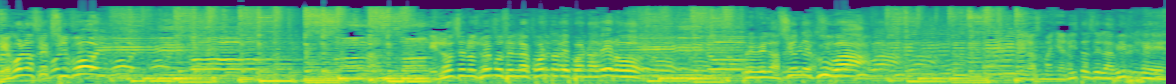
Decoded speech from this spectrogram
Llegó la sexy boy. El 11 nos vemos en la cuarta de Panadero. Revelación de Cuba. En las mañanitas de la Virgen.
